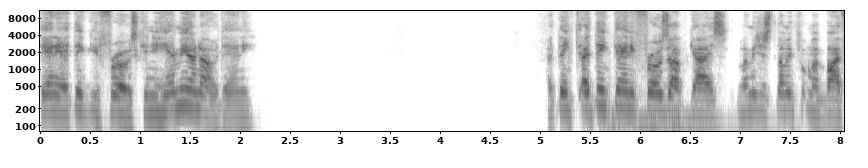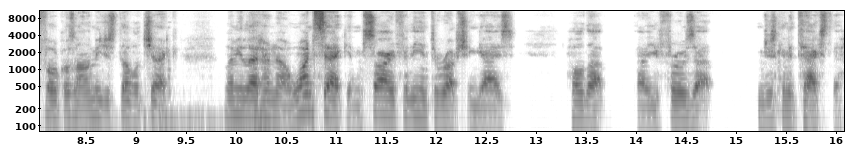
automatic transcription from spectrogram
Dani, I think you froze. Can you hear me or no, Dani? I think I think Dani froze up, guys. Let me just let me put my bifocals on. Let me just double check. Let me let her know. One second. I'm sorry for the interruption, guys. Hold up. Uh, you froze up. I'm just gonna text her.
